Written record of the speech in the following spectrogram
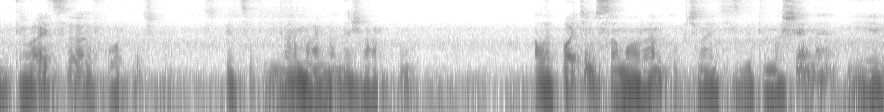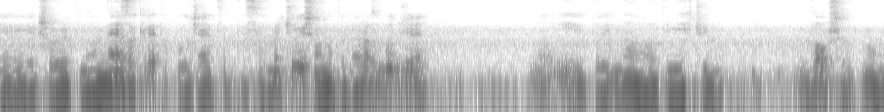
Відкривається форточка. Спиться тоді нормально, не жарко. Але потім з самого ранку починають їздити машини, і якщо вікно не закрите, виходить, ти сильно чуєш, воно тебе розбуджує. Ну і відповідно ти міг чуть довше, ну,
